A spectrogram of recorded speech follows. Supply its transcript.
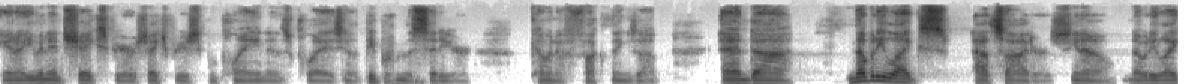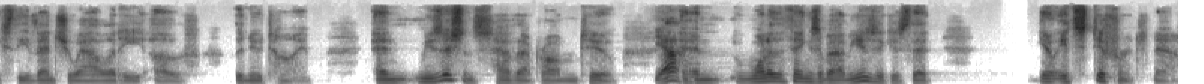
you know, even in Shakespeare, Shakespeare's complain in his plays, you know, the people from the city are coming to fuck things up. And uh, nobody likes outsiders, you know, nobody likes the eventuality of the new time. And musicians have that problem too. Yeah. And one of the things about music is that, you know, it's different now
